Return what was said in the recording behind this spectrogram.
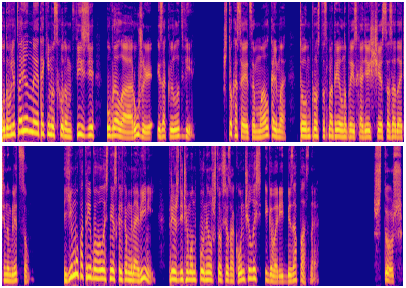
Удовлетворенная таким исходом Физзи убрала оружие и закрыла дверь. Что касается Малкольма, то он просто смотрел на происходящее с озадаченным лицом. Ему потребовалось несколько мгновений, прежде чем он понял, что все закончилось и говорить безопасно. «Что ж,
